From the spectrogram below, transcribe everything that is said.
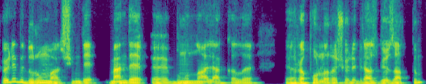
Şöyle bir durum var. Şimdi ben de e, bununla alakalı e, raporlara şöyle biraz göz attım.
